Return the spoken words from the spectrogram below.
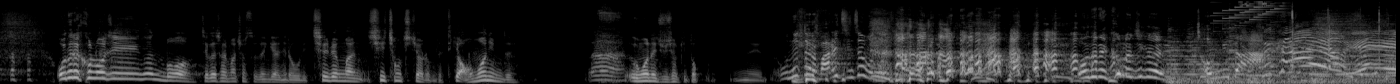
오늘의 클로징은 뭐 제가 잘 맞춰서 된 게 아니라 우리 700만 시청취자 여러분들 특히 어머님들 어. 응원해 주셨기 덕분에 오늘따라 말을 진짜 못했어. 오늘의 클로징은 접니다. 예.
